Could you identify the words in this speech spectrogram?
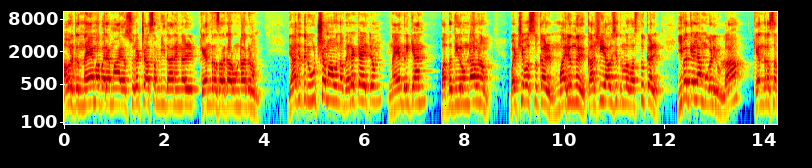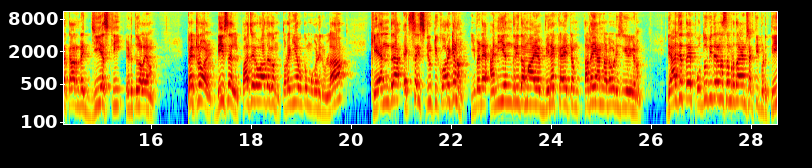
അവർക്ക് നിയമപരമായ സുരക്ഷാ സംവിധാനങ്ങൾ കേന്ദ്ര സർക്കാർ ഉണ്ടാക്കണം. രാജ്യത്ത് രൂക്ഷമാവുന്ന വിലക്കയറ്റം നിയന്ത്രിക്കാൻ പദ്ധതികൾ ഉണ്ടാവണം. ഭക്ഷ്യവസ്തുക്കൾ മരുന്ന് കാർഷിക ആവശ്യത്തിനുള്ള വസ്തുക്കൾ ഇവക്കെല്ലാം മുകളിലുള്ള കേന്ദ്ര സർക്കാരിന്റെ ജി എസ് ടി എടുത്തു കളയണം. പെട്രോൾ ഡീസൽ പാചകവാതകം തുടങ്ങിയവക്ക് മുകളിലുള്ള കേന്ദ്ര എക്സൈസ് ഡ്യൂട്ടി കുറയ്ക്കണം. ഇവിടെ അനിയന്ത്രിതമായ വിലക്കയറ്റം തടയാൻ നടപടി സ്വീകരിക്കണം. രാജ്യത്തെ പൊതുവിതരണ സമ്പ്രദായം ശക്തിപ്പെടുത്തി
